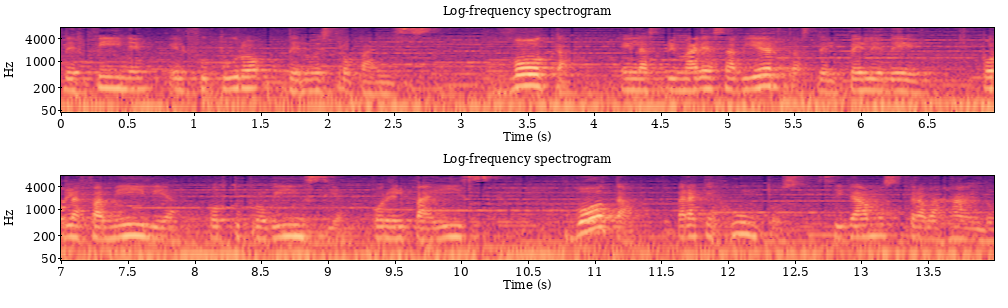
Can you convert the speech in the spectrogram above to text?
define el futuro de nuestro país. Vota en las primarias abiertas del PLD, por la familia, por tu provincia, por el país. Vota para que juntos sigamos trabajando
